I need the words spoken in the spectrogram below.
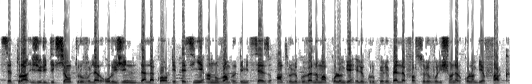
Ces trois juridictions trouvent leur origine dans l'accord de paix signé en novembre 2016 entre le gouvernement colombien et le groupe rebelle Force révolutionnaire colombien FARC.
